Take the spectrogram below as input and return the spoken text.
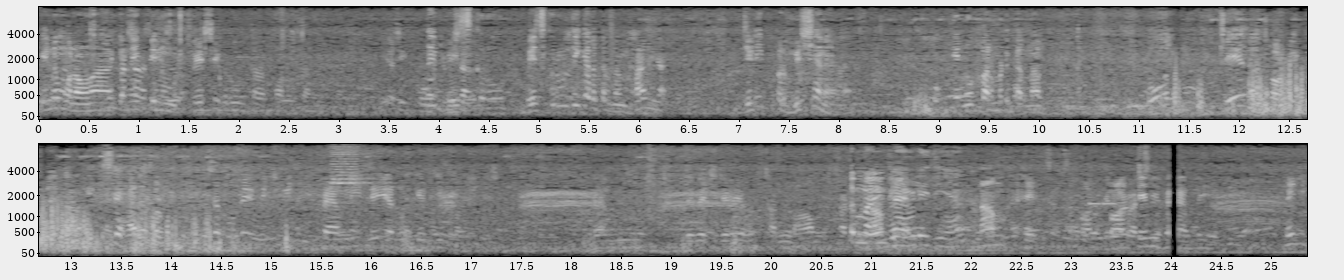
ਕਿਹਨੂੰ ਮਨਾਉਣਾ ਕਿ ਨਹੀਂ ਕਿਹਨੂੰ ਬੇਸਿਕ ਰੂਲ ਤਾਂ ਫਾਲੋ ਕਰਦੇ ਵੀ ਅਸੀਂ sir basic rule basic rule ਦੀ ਗੱਲ ਕਰਦਾ ਮੈਂ ਹਾਂਜੀ ਜਿਹੜੀ ਪਰਮਿਸ਼ਨ ਹੈ ਨਾ ਉਹ ਕਿਹਨੂੰ ਪਰਮਿਟ ਕਰਨਾ? ਉਹ ਜੇਲ੍ਹ ਅਥਾਰਟੀ ਕੋਲ ਹੈ ਨਾ ਕਿਸੇ ਹਾਇਰ ਅਥਾਰਟੀ ਕੋਲ। ਸਰ ਉਹਦੇ ਵਿੱਚ ਵੀ ਫੈਮਿਲੀ ਤੇ ਐਡਵੋਕੇਟ ਹੀ ਬੁਲਾਉਂਦੇ ਫੈਮਿਲੀ ਦੇ ਵਿੱਚ ਜਿਹੜੇ ਉਹ ਸਾਨੂੰ ਨਾਮ ਸਾਡੇ ਨਾਮ ਹੈ। ਫੈਮਿਲੀ ਜੀ ਹਾਂ। ਨਾਮ ਹੈ ਪਾਰਟੀ ਵੀ ਫੈਮਿਲੀ ਹੁੰਦੀ ਹੈ ਨਹੀਂ ਜੀ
